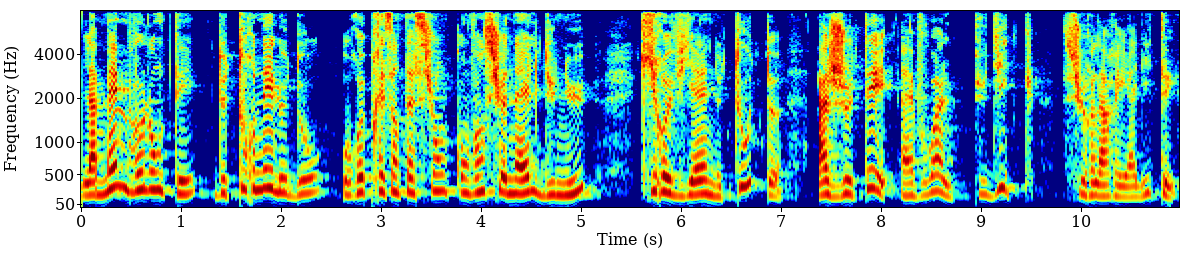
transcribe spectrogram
la même volonté de tourner le dos aux représentations conventionnelles du nu qui reviennent toutes à jeter un voile pudique sur la réalité.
